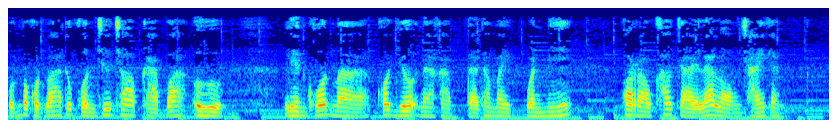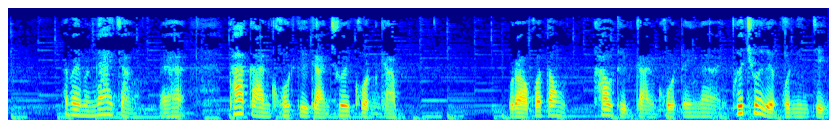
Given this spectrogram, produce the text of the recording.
ผลปรากฏว่าทุกคนชื่นชอบครับว่าเออเรียนโค้ดมาก็เยอะนะครับ แต่ทำไมวันนี้พอเราเข้าใจและลองใช้กันทำไมมันง่ายจังนะฮะถ้าการโค้ดคือการช่วยคนครับ เราก็ต้องเข้าถึงการโค้ดได้ง่าย เพื่อช่วยเหลือคนจริง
